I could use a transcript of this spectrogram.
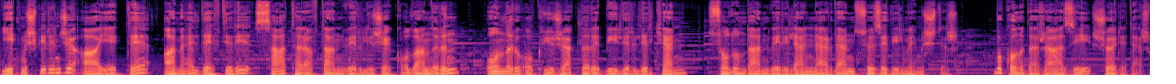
71. ayette amel defteri sağ taraftan verilecek olanların onları okuyacakları bildirilirken solundan verilenlerden söz edilmemiştir. Bu konuda Razi şöyle der.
